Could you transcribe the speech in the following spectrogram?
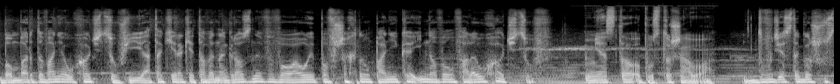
Bombardowania uchodźców i ataki rakietowe na Grozny wywołały powszechną panikę i nową falę uchodźców. Miasto opustoszało. 26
